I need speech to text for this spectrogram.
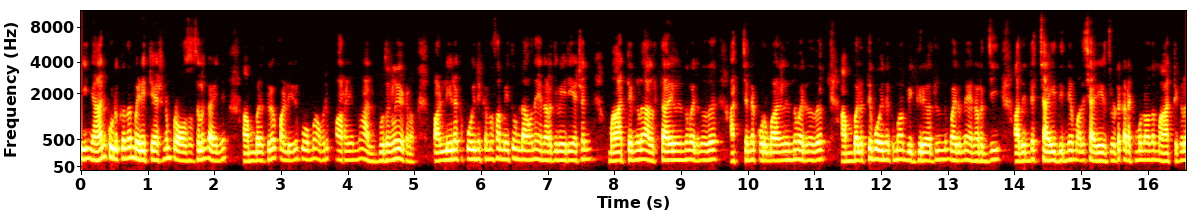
ഈ ഞാൻ കൊടുക്കുന്ന മെഡിറ്റേഷനും പ്രോസസ്സുകളും കഴിഞ്ഞ് അമ്പലത്തിലോ പള്ളിയിലോ പോകുമ്പോൾ അവർ പറയുന്ന അത്ഭുതങ്ങൾ കേൾക്കണം. പള്ളിയിലൊക്കെ പോയി നിൽക്കുന്ന സമയത്ത് ഉണ്ടാകുന്ന എനർജി വേരിയേഷൻ മാറ്റങ്ങൾ അൽത്താരിൽ നിന്ന് വരുന്നത് അച്ഛന്റെ കുർബാനയിൽ നിന്ന് വരുന്നത് അമ്പലത്തിൽ പോയി നിൽക്കുമ്പോൾ വിഗ്രഹത്തിൽ നിന്ന് വരുന്ന എനർജി അതിന്റെ ചൈതന്യം അത് ശരീരത്തിലോട്ട് കിടക്കുമ്പോൾ ഉണ്ടാകുന്ന മാറ്റങ്ങൾ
